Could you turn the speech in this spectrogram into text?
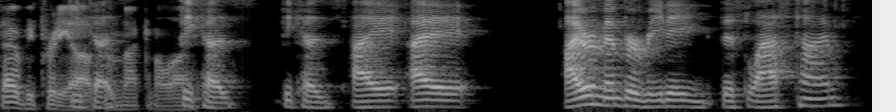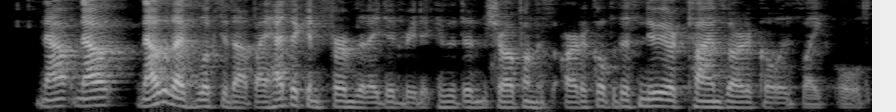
That would be pretty awesome, I'm Because- not to lie. because because I I I remember reading this last time. Now now now that I've looked it up, I had to confirm that I did read it because it didn't show up on this article. But this New York Times article is like old.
